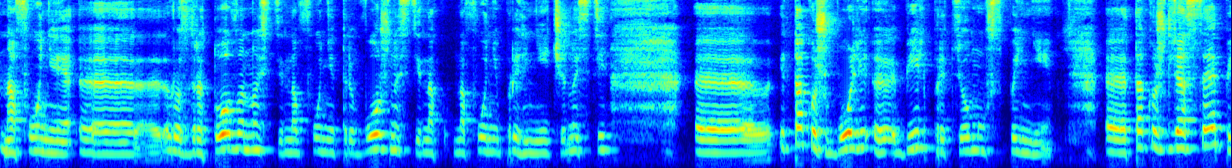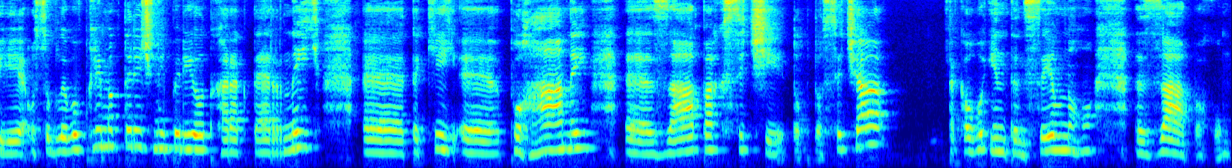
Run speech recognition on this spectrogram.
на фоні роздратованості, на фоні тривожності, на фоні пригніченості. Е, І також болі, е, біль при цьому в спині. Е, Також для сепії, особливо в клімактеричний період, характерний такий поганий запах сечі, тобто сеча такого інтенсивного запаху.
